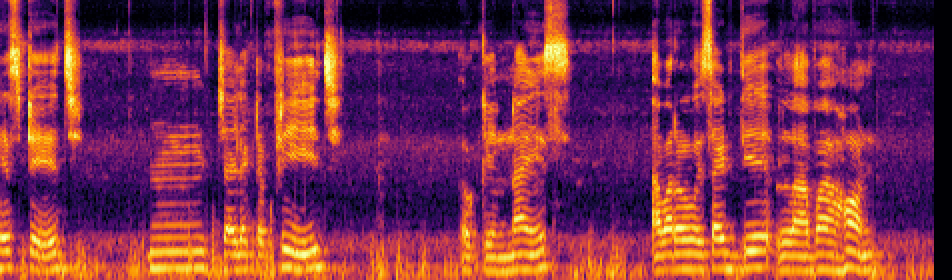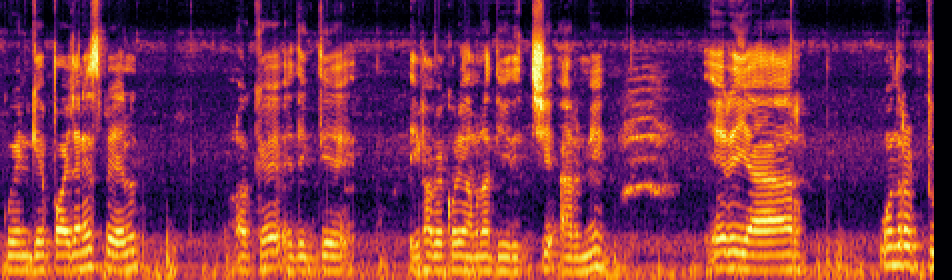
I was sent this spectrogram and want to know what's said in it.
হেস্টেজ চাইলে একটা ফ্রিজ ওকে নাইস আবারও ওই সাইড দিয়ে লাভা হন কুইনকে পয়জন স্পেল ওকে এদিক দিয়ে এইভাবে করে আমরা দিয়ে দিচ্ছি আর্মি। এর ইয়ার বন্ধুরা টু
